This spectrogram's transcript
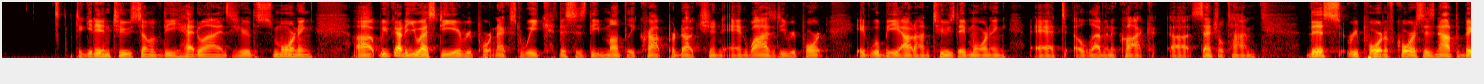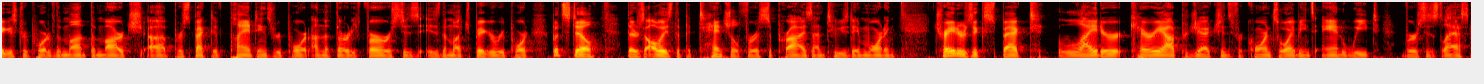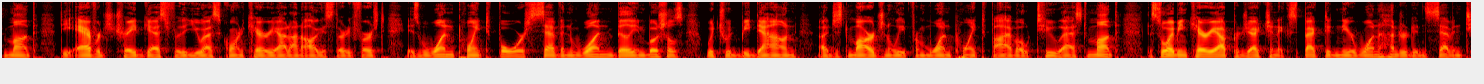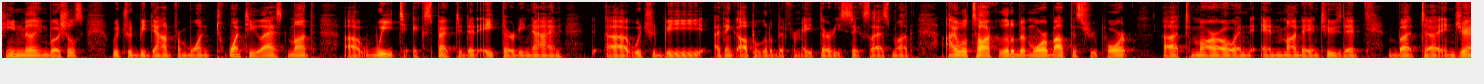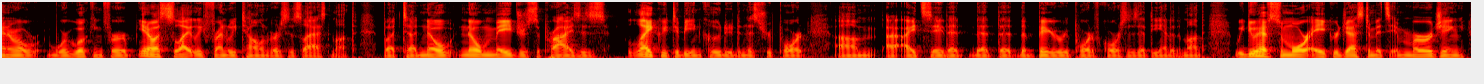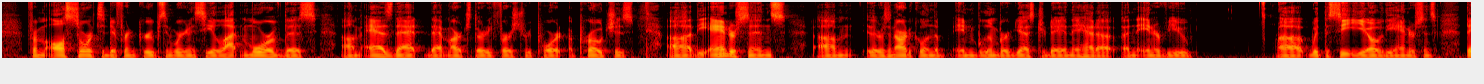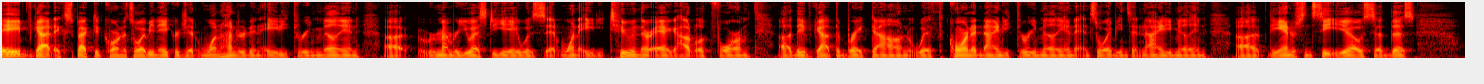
to get into some of the headlines here this morning, uh, we've got a USDA report next week. This is the monthly crop production and WASDE report. It will be out on Tuesday morning at 11 o'clock uh, Central Time. This report, of course, is not the biggest report of the month. The March uh, prospective plantings report on the 31st is, is the much bigger report, but still, there's always the potential for a surprise on Tuesday morning. Traders expect lighter carryout projections for corn, soybeans, and wheat versus last month. The average trade guess for the U.S. corn carryout on August 31st is 1.471 billion bushels, which would be down uh, just marginally from 1.502 last month. The soybean carryout projection expected near 117 million bushels, which would be down from 120 last month. Uh, wheat expected at 839, uh, which would be, I think, up a little bit from 836 last month. I will talk a little bit more about this report uh, tomorrow and, and Monday and Tuesday. But uh, in general, we're looking for you know a slightly friendly tone versus last month. But uh, no no major surprises likely to be included in this report. Um, I'd say that that the the bigger report, of course, is at the end of the month. We do have some more acreage estimates emerging from all sorts of different groups, and we're going to see a lot more of this um, as that that March 31st report approaches. Uh, the Andersons. Um, there was an article in the in Bloomberg yesterday, and they had a, an interview uh, with the CEO of the Andersons. They've got expected corn and soybean acreage at 183 million. Uh, remember, USDA was at 182 in their ag outlook for them. Uh, they've got the breakdown with corn at 93 million and soybeans at 90 million. Uh, the Anderson CEO said this.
